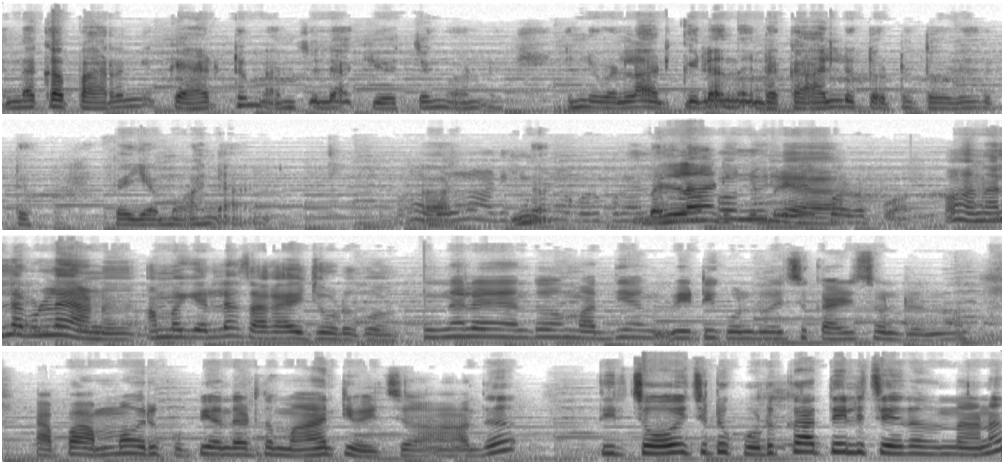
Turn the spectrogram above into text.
എന്നൊക്കെ പറഞ്ഞ് കേട്ട് മനസ്സിലാക്കി വെച്ചും കൊണ്ട് ഇനി വെള്ളം അടിക്കില്ല എന്ന് എന്റെ കാലിൽ തൊട്ട് തൊഴുതിട്ട് പെയ്യ മോനാണ്. നല്ല പിള്ളയാണ്. അമ്മയ്ക്ക് എല്ലാം സഹായിച്ചു കൊടുക്കും. ഇന്നലെ എന്തോ മദ്യം വീട്ടിൽ കൊണ്ടുവച്ച് കഴിച്ചുകൊണ്ടിരുന്നു അപ്പോൾ അമ്മ ഒരു കുപ്പി എന്തെടുത്ത് മാറ്റി വെച്ചു. അത് ചോദിച്ചിട്ട് കൊടുക്കാത്തതിൽ ചെയ്തതെന്നാണ്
